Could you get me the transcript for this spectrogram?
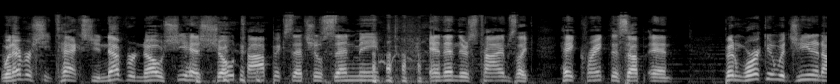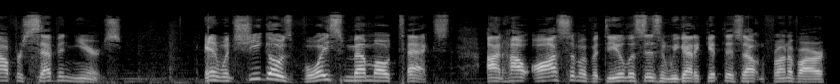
whenever she texts, you never know. She has show topics that she'll send me, and then there's times like, "Hey, crank this up." And been working with Gina now for seven years, and when she goes voice memo text on how awesome of a deal this is, and we got to get this out in front of our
